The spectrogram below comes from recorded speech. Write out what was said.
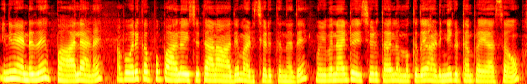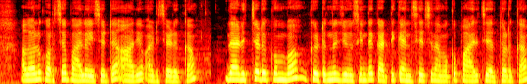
ഇനി വേണ്ടത് പാലാണ്. അപ്പോൾ ഒരു കപ്പ് പാൽ ഒഴിച്ചിട്ടാണ് ആദ്യം അടിച്ചെടുക്കുന്നത്. മുഴുവനായിട്ട് ഒഴിച്ചെടുത്താൽ നമുക്കിത് അടിഞ്ഞ് കിട്ടാൻ പ്രയാസമാവും അതുകൊണ്ട് കുറച്ച് പാൽ ഒഴിച്ചിട്ട് ആദ്യം അടിച്ചെടുക്കാം. ഇത് അടിച്ചെടുക്കുമ്പോൾ കിട്ടുന്ന ജ്യൂസിന്റെ കട്ടിക്കനുസരിച്ച് നമുക്ക് പാൽ ചേർത്ത് കൊടുക്കാം.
